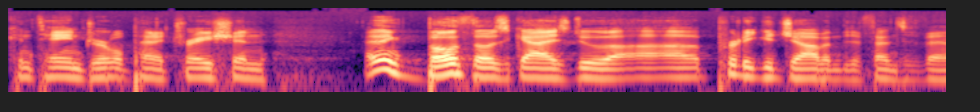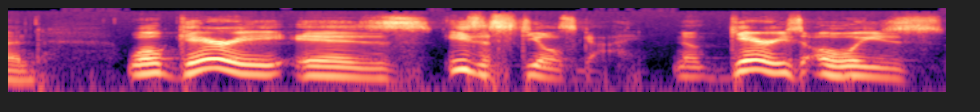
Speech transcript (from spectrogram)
contain dribble penetration. I think both those guys do a, a pretty good job in the defensive end. Well, Gary is he's a steals guy. No, Gary's always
